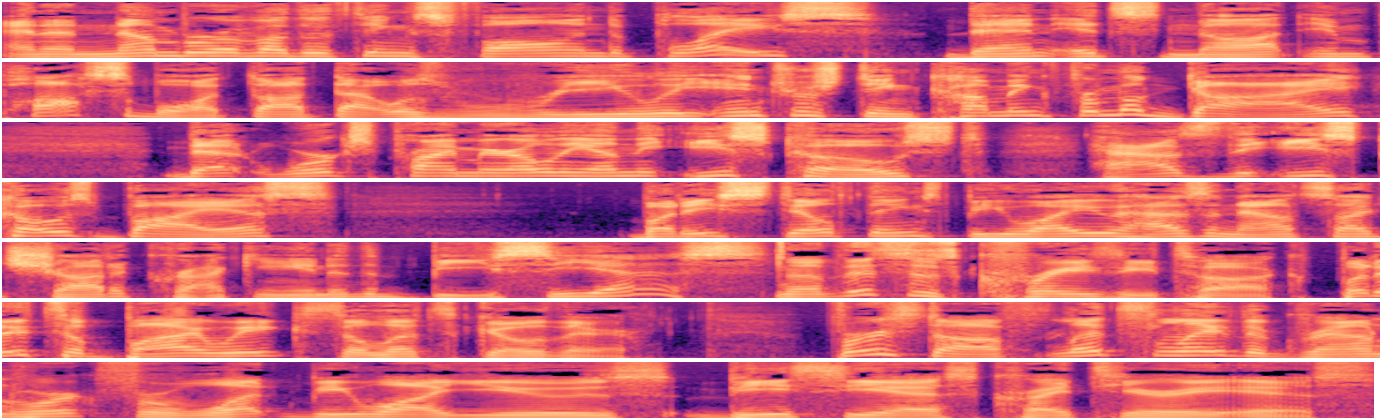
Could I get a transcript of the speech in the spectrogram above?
and a number of other things fall into place, then it's not impossible. I thought that was really interesting coming from a guy that works primarily on the East Coast, has the East Coast bias, but he still thinks BYU has an outside shot at cracking into the BCS. Now, this is crazy talk, but it's a bye week, so let's go there. First off, let's lay the groundwork for what BYU's BCS criteria is.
